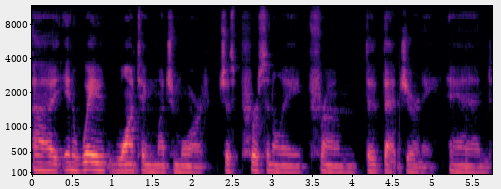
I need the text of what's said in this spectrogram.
uh, in a way wanting much more just personally from the, that journey and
